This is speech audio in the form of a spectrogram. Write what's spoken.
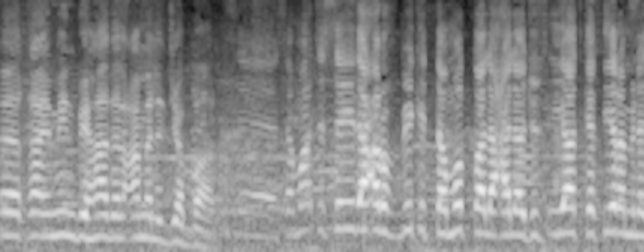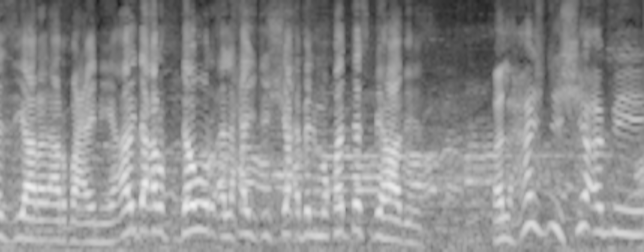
آه، قائمين بهذا العمل الجبار. سماحة السيد أعرف بك أنت مطلع على جزئيات كثيرة من الزيارة الأربعينية. أريد أعرف دور الحشد الشعبي المقدس بهذه الزيارة. الحشد الشعبي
